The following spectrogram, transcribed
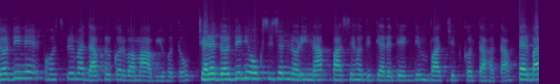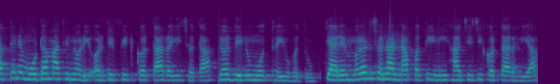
દર્દીને હોસ્પિટલમાં દાખલ કરવામાં આવ્યો હતો. જ્યારે દર્દીની ઓક્સિજન નળી નાક પાસે હતી ત્યારે તે એકદમ વાતચીત કરતા હતા. ત્યારબાદ તેને મોઢામાંથી નળી અડધી ફીટ કરતા રહી જતા દર્દીનું મોત થયું હતું. ત્યારે મરણ જનારના પતિની હાજીજી કરતા રહ્યા.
